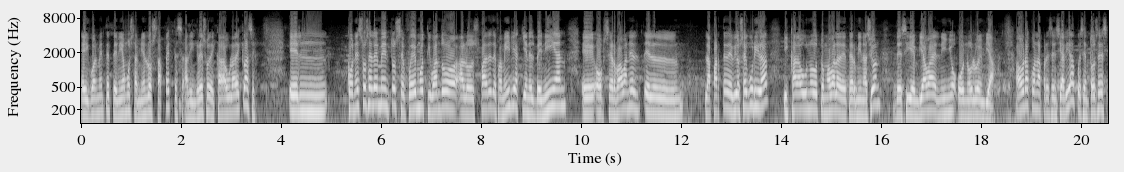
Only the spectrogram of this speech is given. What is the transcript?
e igualmente teníamos también los tapetes al ingreso de cada aula de clase. Con estos elementos se fue motivando a los padres de familia, quienes venían, eh, observaban el, el la parte de bioseguridad y cada uno tomaba la determinación de si enviaba el niño o no lo enviaba. Ahora con la presencialidad, pues entonces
